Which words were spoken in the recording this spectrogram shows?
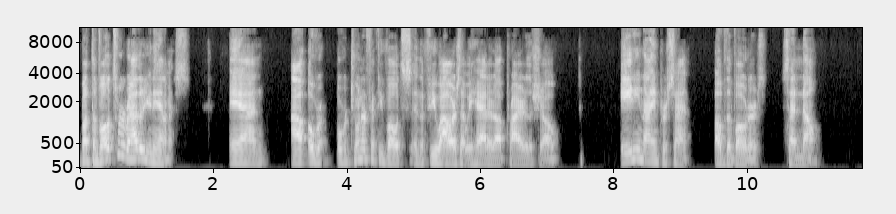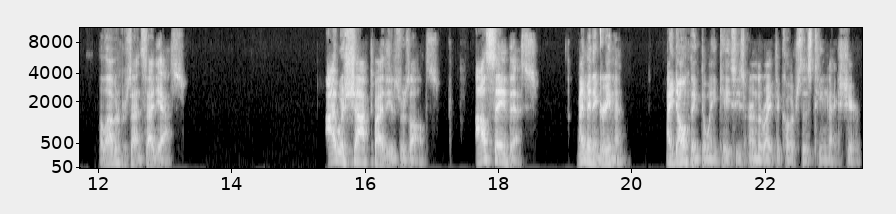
but the votes were rather unanimous. And uh, over over 250 votes in the few hours that we had it up prior to the show, 89% of the voters said no. 11% said yes. I was shocked by these results. I'll say this I'm in agreement. I don't think Dwane Casey's earned the right to coach this team next year.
